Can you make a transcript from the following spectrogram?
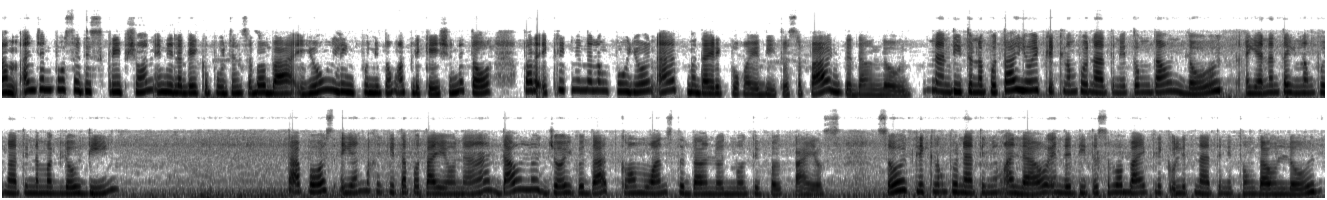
um, andyan po sa description, inilagay ko po dyan sa baba, yung link po nitong application na to, para i-click nyo na lang po yun at madirect po kayo dito sa pag-download. Nandito na po tayo, i-click lang po natin itong download. Ayan, antayin lang po natin na mag-loading. Tapos, ayan, makikita po tayo na downloadjoygo.com wants to download multiple files. So, click lang po natin yung allow and then dito sa baba, click ulit natin itong download.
